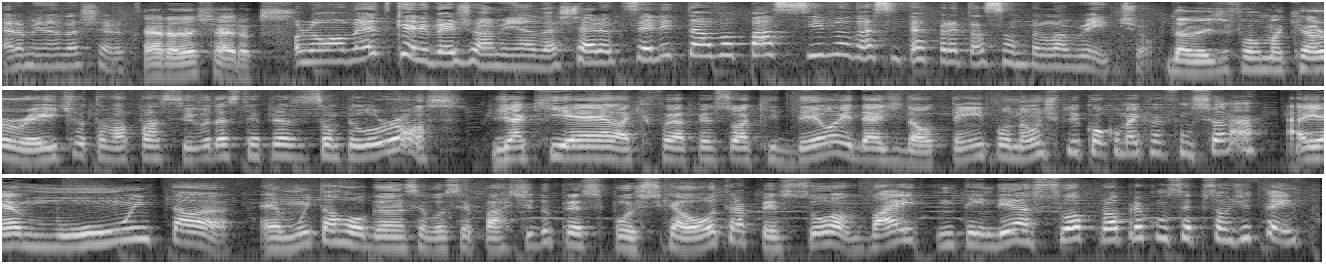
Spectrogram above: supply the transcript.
Era a menina da Xerox. Era da Xerox. No momento que ele beijou a menina da Xerox, ele tava passível dessa interpretação pela Rachel. Da mesma forma que a Rachel tava passiva dessa interpretação pelo Ross. Já que ela, que foi a pessoa que deu a ideia de dar o tempo, não explicou como é que vai funcionar. Aí é muita, é muita arrogância você partir do pressuposto que a outra pessoa vai entender a sua própria concepção de tempo.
